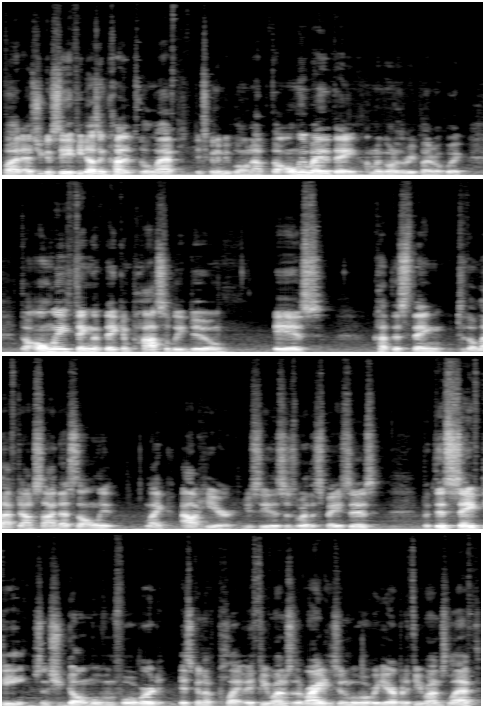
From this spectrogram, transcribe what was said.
but as you can see, if he doesn't cut it to the left, it's going to be blown up. The only way that they, I'm going to go to the replay real quick. The only thing that they can possibly do is cut this thing to the left outside. That's the only like out here. You see this is where the space is. But this safety, since you don't move him forward, is going to play. If he runs to the right, he's going to move over here. But if he runs left,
